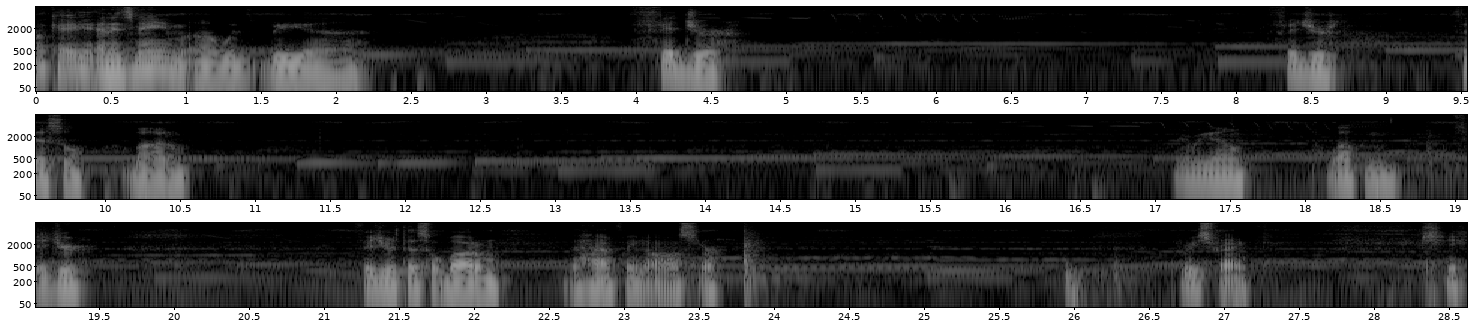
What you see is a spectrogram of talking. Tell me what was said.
Okay, and his name uh, would be uh, Fidger. Fidger Thistle Bottom. There we go. Welcome, Fidger. Fidger Thistlebottom, the halfling ostler. Three strength. Jeez.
